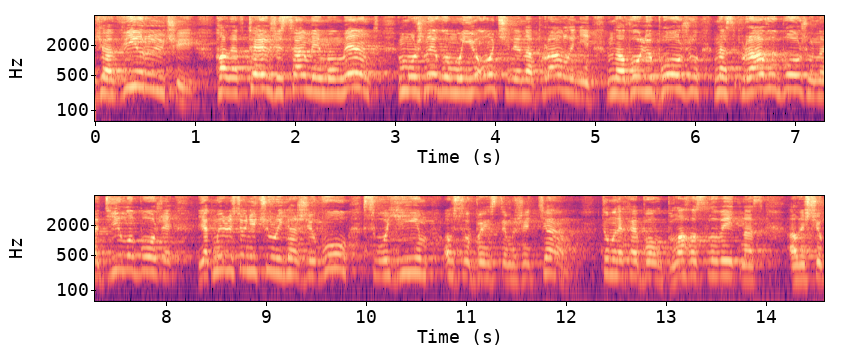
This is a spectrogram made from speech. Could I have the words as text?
Я віруючий, але в той же самий момент, можливо, мої очі не направлені на волю Божу, на справу Божу, на діло Боже. Як ми вже сьогодні чули, я живу своїм особистим життям. Тому нехай Бог благословить нас, але щоб.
